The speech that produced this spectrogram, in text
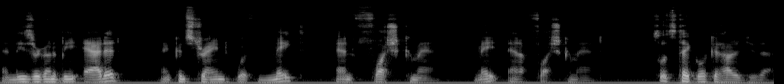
And these are going to be added and constrained with mate and flush command. Mate and a flush command. So let's take a look at how to do that.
